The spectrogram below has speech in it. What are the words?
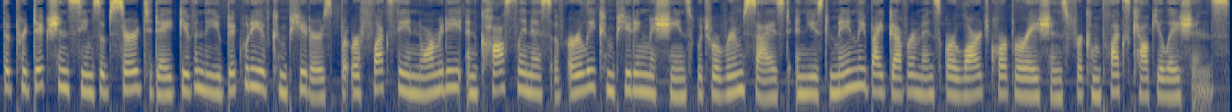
The prediction seems absurd today given the ubiquity of computers but reflects the enormity and costliness of early computing machines which were room sized and used mainly by governments or large corporations for complex calculations.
